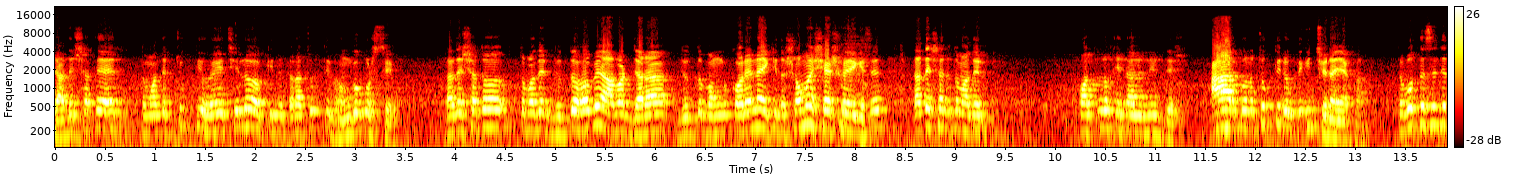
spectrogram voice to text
যাদের সাথে তোমাদের চুক্তি হয়েছিল, কিন্তু তারা চুক্তি ভঙ্গ করছে। তাদের সাথেও তোমাদের যুদ্ধ হবে, আবার যারা যুদ্ধ ভঙ্গ করে নাই, কিন্তু সময় শেষ হয়ে গেছে, তাদের সাথে তোমাদের নির্দেশ। আর কোনো চুক্তির টুক্তি কিচ্ছু নাই এখন। তো বলতেছে যে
